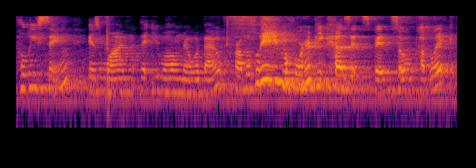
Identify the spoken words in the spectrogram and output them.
Policing is one that you all know about, probably more because it's been so public.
